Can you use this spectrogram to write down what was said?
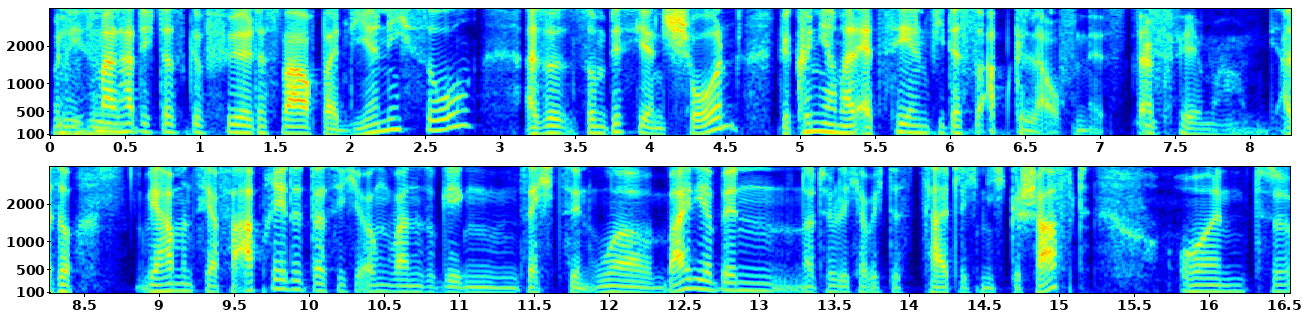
Und diesmal hatte ich das Gefühl, das war auch bei dir nicht so, also so ein bisschen schon. Wir können ja mal erzählen, wie das so abgelaufen ist. Das, Erzähl mal. also wir haben uns ja verabredet, dass ich irgendwann so gegen 16 Uhr bei dir bin. Natürlich habe ich das zeitlich nicht geschafft. Und äh,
